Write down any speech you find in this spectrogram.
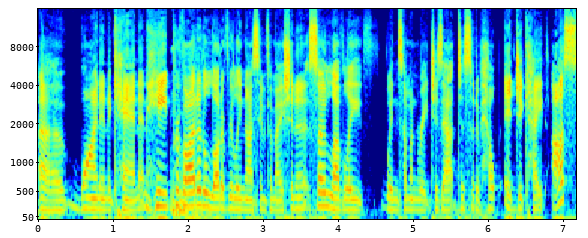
uh, wine in a can. And he provided a lot of really nice information. And it's so lovely when someone reaches out to sort of help educate us.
